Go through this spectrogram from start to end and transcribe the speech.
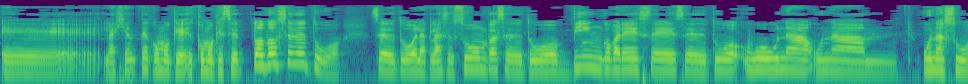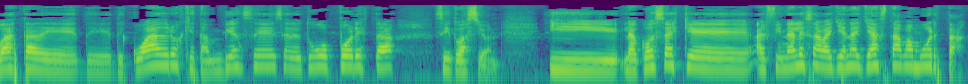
eh, la gente como que, como que se, todo se detuvo. Se detuvo la clase Zumba, se detuvo Bingo parece, se detuvo, hubo una, una, mm, una subasta de, de, de cuadros que también se, se detuvo por esta situación. Y la cosa es que al final esa ballena ya estaba muerta,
